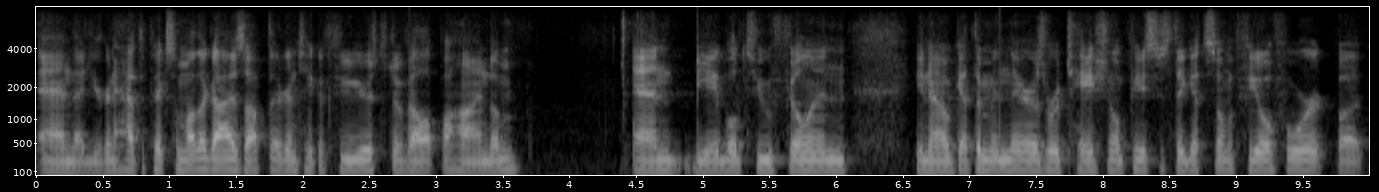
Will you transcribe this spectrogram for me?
and that you're going to have to pick some other guys up. They're going to take a few years to develop behind them and be able to fill in, you know, get them in there as rotational pieces to get some feel for it. But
